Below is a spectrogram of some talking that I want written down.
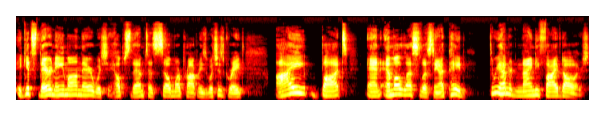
It gets their name on there, which helps them to sell more properties, which is great. I bought an MLS listing. I paid $395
